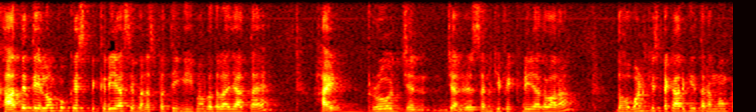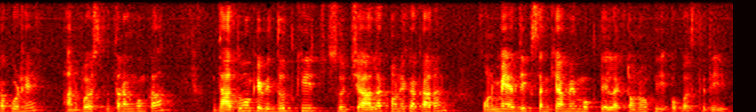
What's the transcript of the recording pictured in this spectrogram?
खाद्य तेलों को किस प्रक्रिया से वनस्पति घी में बदला जाता है? हाइड्रोजन जनरेशन की प्रक्रिया द्वारा। ध्रुवण किस प्रकार की तरंगों का गुण है? अनुप्रस्थ तरंगों का। धातुओं के विद्युत की सुचालक होने का कारण। उनमें अधिक संख्या में मुक्त इलेक्ट्रॉनों की उपस्थिति।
